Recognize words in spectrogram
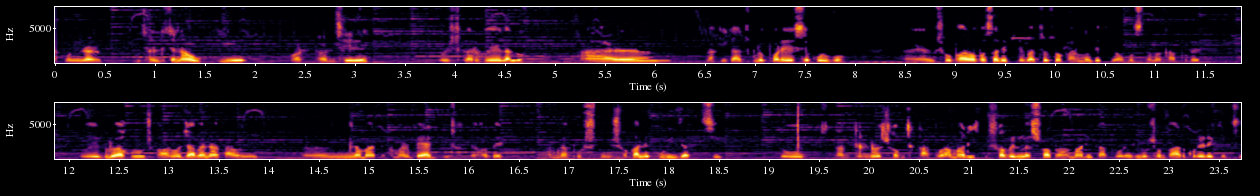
এখন বিছানা টিছানা উঠিয়ে ঘর টর ঝেড়ে পরিষ্কার হয়ে গেল। আর, বাকি কাজগুলো পরে এসে করব। সোফার অবস্থা দেখতে পাচ্ছ, সোফার মধ্যে কি অবস্থা আমার কাপড়ের। তো এগুলো এখন সরানো যাবে না, কারণ আমার আমার ব্যাগ গুছাতে হবে। আমরা পরশুদিন সকালে পুরী যাচ্ছি। তো তার জন্য সব কাপড় আমারই সব এগুলো সব আমারই কাপড় এগুলো সব বার করে রেখেছি।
